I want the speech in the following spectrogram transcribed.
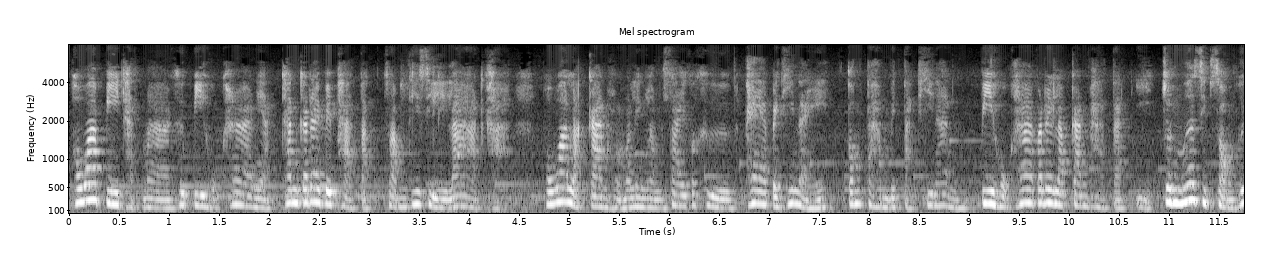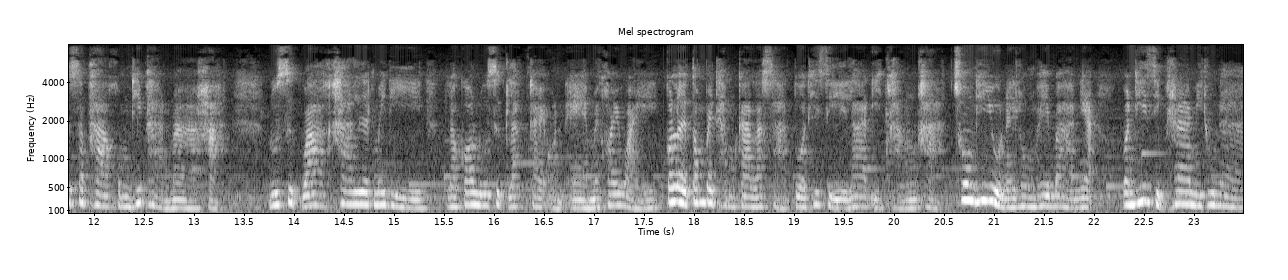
เพราะว่าปีถัดมาคือปี 65 เนี่ย ท่านก็ได้ไปผ่าตัดซ้ำที่ศิริราชค่ะ ราะว่าหลักการของมะเร็งลำไส้ก็คือ แพร่ไปที่ไหนต้องตามไปตัดที่นั่น ปี 65 ก็ได้รับการผ่าตัดอีก จนเมื่อ 12 พฤษภาคมที่ผ่านมาค่ะ รู้สึกว่าค่าเลือดไม่ดี แล้วก็รู้สึกร่างกายอ่อนแอไม่ค่อยไหว ก็เลยต้องไปทำการรักษาตัวที่ศิริราชอีกครั้งค่ะ ช่วงที่อยู่ในโรงพยาบาลเนี่ยวันที่ 15 มิถุนา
